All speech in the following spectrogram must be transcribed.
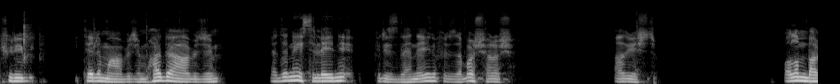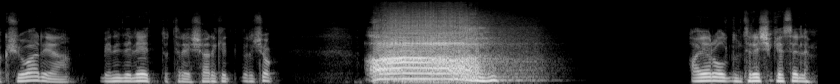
Şurayı bir itelim abicim. Hadi abicim. Ya da neyse lane'i frizle. Lane'i frizle. Boş ver boş. ver. Oğlum bak şu var ya. Beni deli etti trash. Hareketleri çok. Aaaa! Ayar oldum. Trash'i keselim.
